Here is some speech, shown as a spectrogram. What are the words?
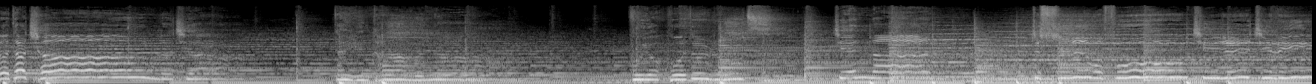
和他成了家，但愿他们啊，不要活得如此艰难。这是我父亲日记里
